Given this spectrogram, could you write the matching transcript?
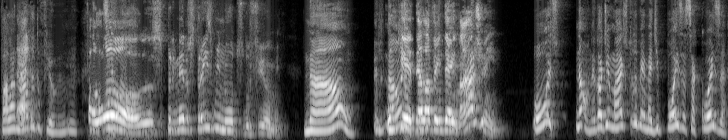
Fala é. nada do filme. Falou os primeiros três minutos do filme. Não! não o quê? Ele... Dela vender a imagem? Ou não, negócio de imagem tudo bem, mas depois essa coisa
